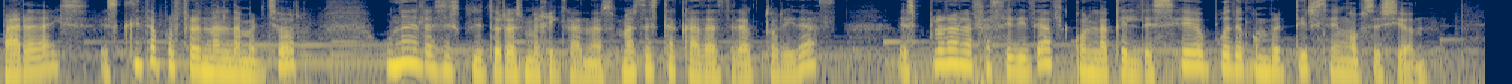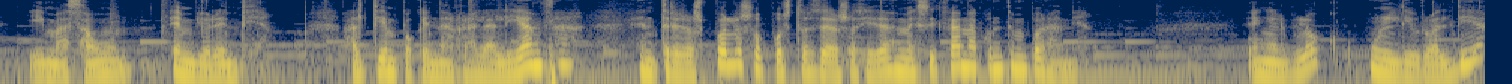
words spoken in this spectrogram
Paradise, escrita por Fernanda Melchor, una de las escritoras mexicanas más destacadas de la actualidad, explora la facilidad con la que el deseo puede convertirse en obsesión, y más aún, en violencia, al tiempo que narra la alianza entre los polos opuestos de la sociedad mexicana contemporánea. En el blog Un libro al día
